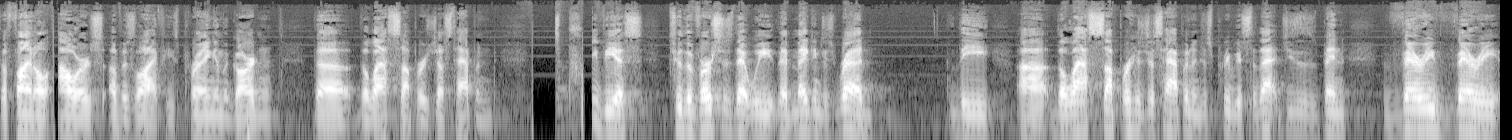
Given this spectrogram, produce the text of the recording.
the final hours of his life. He's praying in the garden. The, the Last Supper has just happened. Just previous to the verses that, we, that Megan just read, the, uh, the Last Supper has just happened, and just previous to that, Jesus has been very, very,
